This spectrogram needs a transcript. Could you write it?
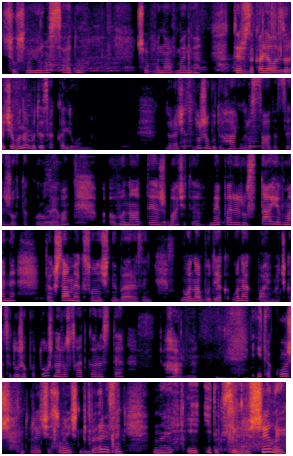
цю свою розсаду. щоб вона в мене теж закалялась. До речі, вона буде закальона. До речі, це дуже буде гарна розсада. Це жовта королева. Вона теж, бачите, не переростає в мене так само, як сонячний березень. Вона буде як вона як паймочка. Це дуже потужна розсадка росте, гарна. І також, до речі, сонячний березень, на який так всі грішили,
